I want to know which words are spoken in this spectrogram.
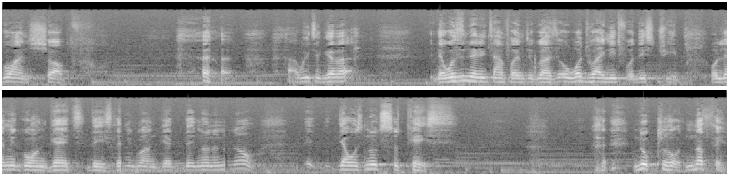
go and shop. Are we together? There wasn't any time for him to go and say, Oh, what do I need for this trip? Oh, let me go and get this. Let me go and get this. No, no, no, no. There was no suitcase, no clothes, nothing.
